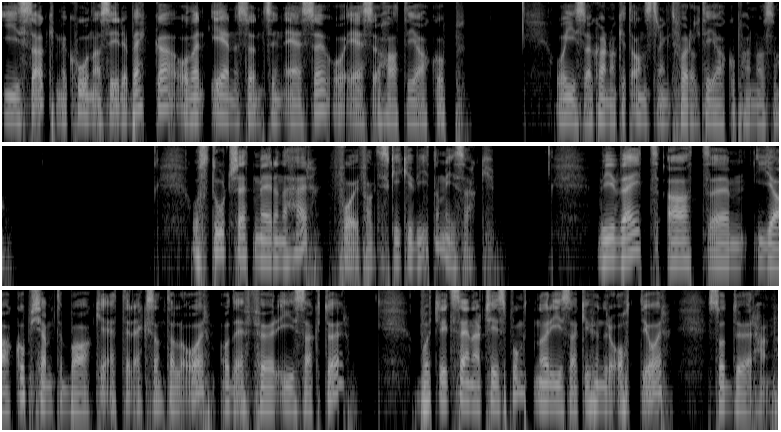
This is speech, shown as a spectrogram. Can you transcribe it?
Isak med kona si Rebekka og den ene sønnen sin Esau, og Esau hater Jakob. Og Isak har nok et anstrengt forhold til Jakob, han også. Og stort sett mer enn det her får vi faktisk ikke vite om Isak. Vi vet at um, Jakob kommer tilbake etter x antall år, og det er før Isak dør. På et litt senere tidspunkt, når Isak er 180 år, så dør han.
